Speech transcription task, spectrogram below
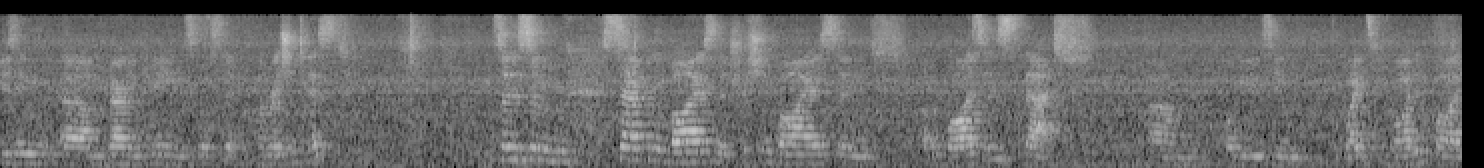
using um, and Kenny's four-step moderation test. So there's some sampling bias and attrition bias and other biases that um, I'll be using the weights provided by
